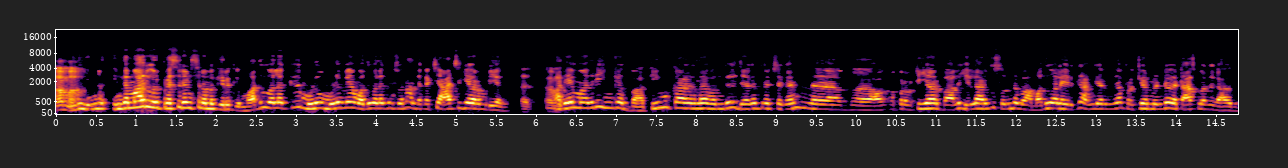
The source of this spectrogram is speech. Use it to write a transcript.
ஆமா. இந்த மாதிரி ஒரு பிரசிடென்ஸ் நமக்கு இருக்கு. மது விலக்கு முழு முழுமையா மது விலக்குன்னு சொன்னா அந்த கட்சி ஆட்சிக்கே வர முடியாது. அதே மாதிரி இங்க திமுகல வந்து ஜெகத் ரட்சகன் அப்புறம் டி ஆர் பாலு எல்லாருக்கும் சொந்த மது ஆலை இருக்கு. அங்க இருந்து தான் ப்ரொக்யூர்மெண்ட் டாஸ்மாக் ஆகுது.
